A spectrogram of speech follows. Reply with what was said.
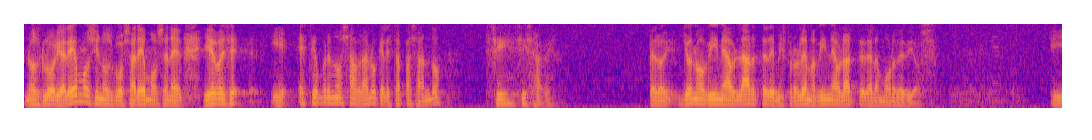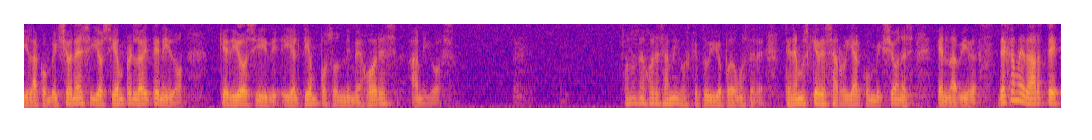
nos gloriaremos y nos gozaremos en él. Y, ¿y este hombre no sabrá lo que le está pasando? Sí, sí sabe. Pero yo no vine a hablarte de mis problemas, vine a hablarte del amor de Dios. Y la convicción es, y yo siempre lo he tenido, que Dios y, el tiempo son mis mejores amigos. Son los mejores amigos que tú y yo podemos tener. Tenemos que desarrollar convicciones en la vida. Déjame darte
